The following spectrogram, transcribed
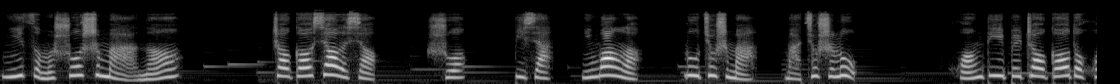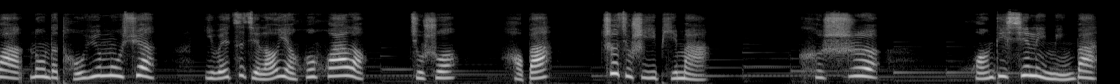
你怎么说是马呢？”赵高笑了笑。说：“陛下，您忘了，鹿就是马，马就是鹿。”皇帝被赵高的话弄得头晕目眩，以为自己老眼昏花了，就说：“好吧，这就是一匹马。”可是，皇帝心里明白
